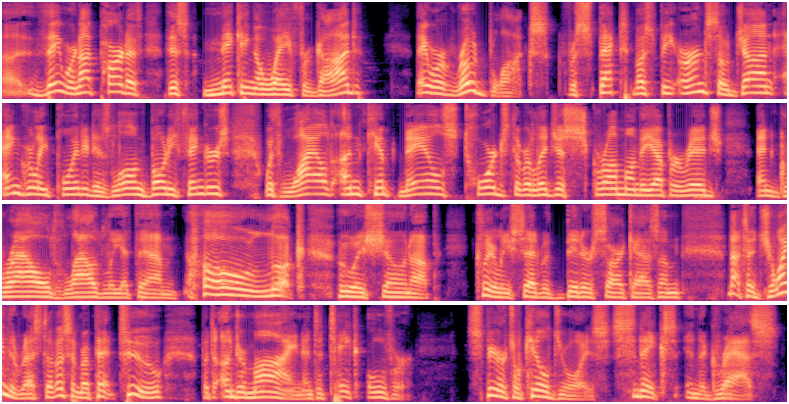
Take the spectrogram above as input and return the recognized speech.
Uh, they were not part of this making a way for God. They were roadblocks. Respect must be earned, so John angrily pointed his long, bony fingers with wild, unkempt nails towards the religious scrum on the upper ridge and growled loudly at them. Oh, look who has shown up clearly said with bitter sarcasm, not to join the rest of us and repent too, but to undermine and to take over. Spiritual killjoys, snakes in the grass.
